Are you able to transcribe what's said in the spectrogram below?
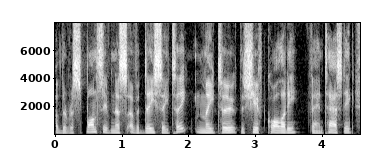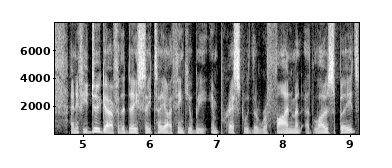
of the responsiveness of a DCT. Me too. The shift quality, fantastic. And if you do go for the DCT, I think you'll be impressed with the refinement at low speeds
